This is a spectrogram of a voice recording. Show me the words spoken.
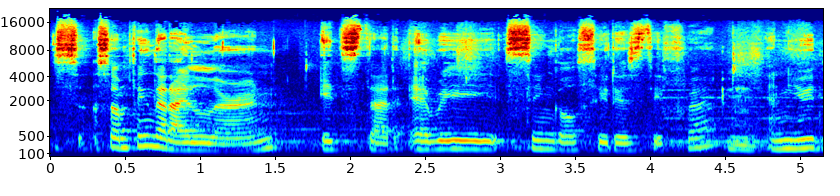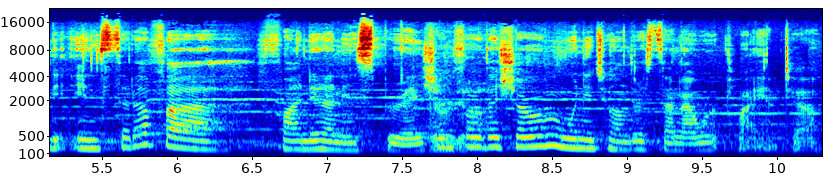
S- something that I learned it's that every single city is different, Mm. and you instead of uh, finding an inspiration for the showroom, we need to understand our clientele,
